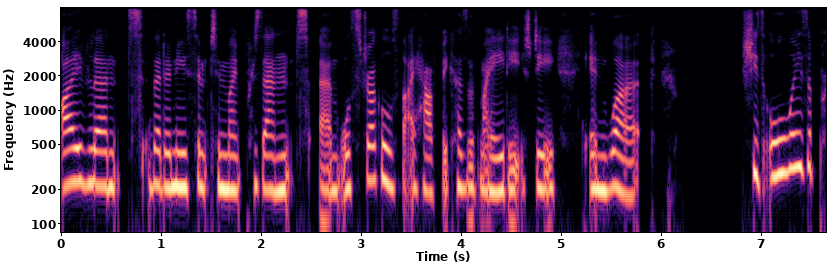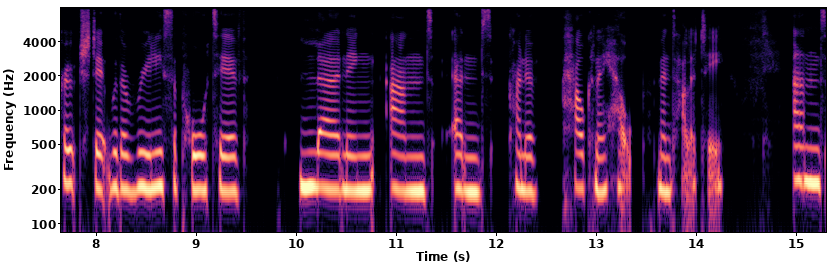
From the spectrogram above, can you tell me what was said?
I've learnt that a new symptom might present um, or struggles that I have because of my ADHD in work, she's always approached it with a really supportive learning and and kind of how can I help mentality. And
